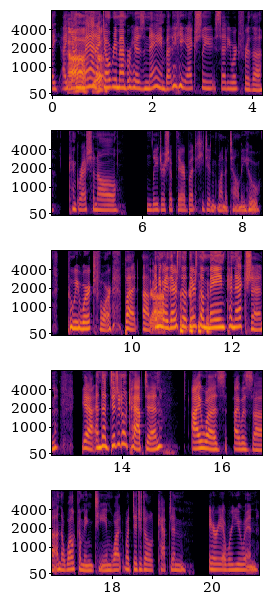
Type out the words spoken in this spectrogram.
A, a young ah, man. Yeah. I don't remember his name, but he actually said he worked for the congressional leadership there, but he didn't want to tell me who who he worked for. But um, yeah. anyway, there's the there's the Maine connection. Yeah, and then digital captain. I was I was uh, on the welcoming team. What what digital captain area were you in?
